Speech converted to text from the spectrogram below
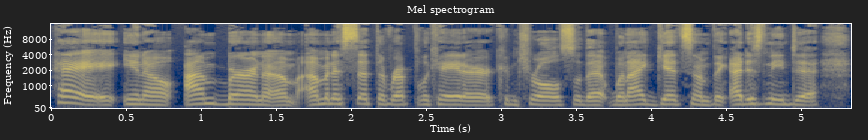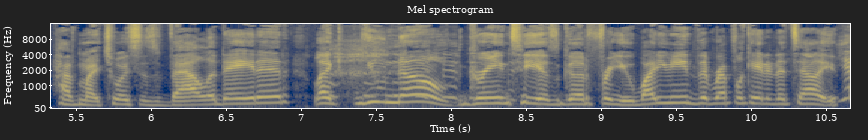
hey, you know, I'm Burnham. I'm going to set the replicator control so that when I get something, I just need to have my choices validated. Like, you know, green tea is good for you. Why do you need the replicator to tell you? Yeah,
